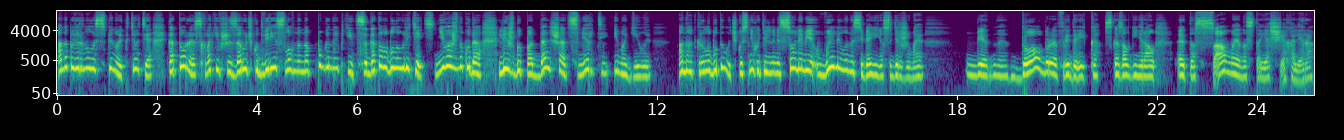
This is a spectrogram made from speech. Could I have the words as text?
Она повернулась спиной к тете, которая, схватившись за ручку двери, словно напуганная птица, готова была улететь, неважно куда, лишь бы подальше от смерти и могилы. Она открыла бутылочку с нюхательными солями, вылила на себя ее содержимое. «Бедная, добрая Фредерика», — сказал генерал, — «это самая настоящая холера.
